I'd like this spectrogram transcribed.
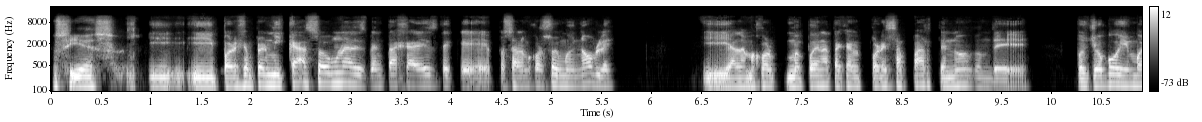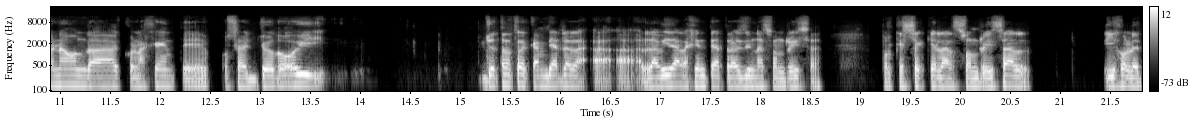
Así es. Y, por ejemplo, en mi caso, una desventaja es de que, pues a lo mejor soy muy noble y a lo mejor me pueden atacar por esa parte, ¿no? Donde, pues yo voy en buena onda con la gente, o sea, yo doy, yo trato de cambiarle la, vida a la gente a través de una sonrisa, porque sé que la sonrisa, híjole,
